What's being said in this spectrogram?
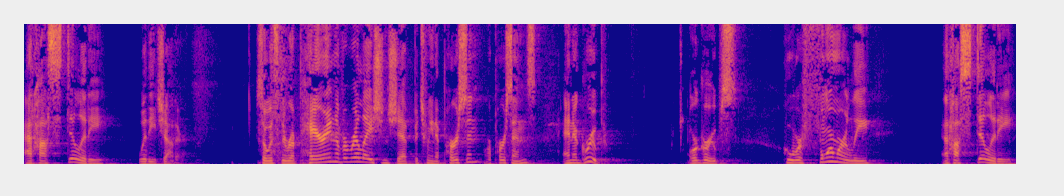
at hostility with each other. So it's the repairing of a relationship between a person or persons and a group or groups who were formerly at hostility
